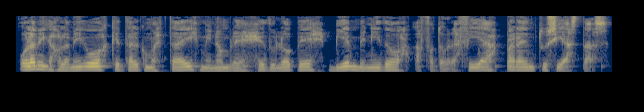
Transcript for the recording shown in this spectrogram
Hola amigas, hola amigos, ¿qué tal? ¿Cómo estáis? Mi nombre es Edu López, bienvenidos a Fotografías para Entusiastas.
